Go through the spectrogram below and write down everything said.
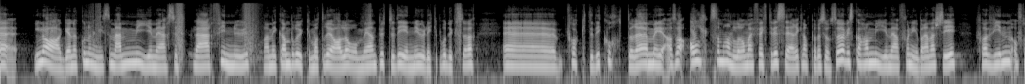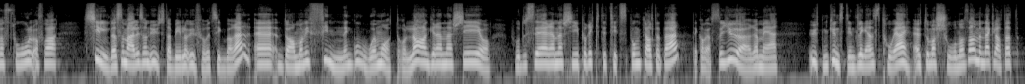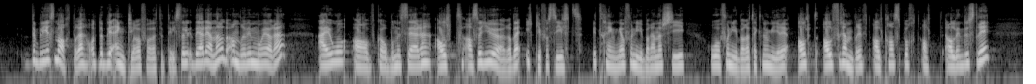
Lage en økonomi som er mye mer sirkulær. Finne ut hvordan vi kan bruke materialer om igjen. Putte de inn i ulike produkter eh, frakte de kortere mye, altså Alt som handler om å effektivisere knappe ressurser. Vi skal ha mye mer fornybar energi fra vind og fra sol og fra kilder som er litt sånn ustabile og uforutsigbare. Eh, da må vi finne gode måter å lagre energi og produsere energi på riktig tidspunkt. alt dette her. Det kan vi også gjøre med uten kunstig intelligens, tror jeg. Automasjon og sånn. Men det er klart at det blir smartere, og det blir enklere å få dette til. Så det er det ene. Og det andre vi må gjøre, er jo å avkarbonisere alt. Altså gjøre det ikke-fossilt. Vi trenger fornybar energi og fornybare teknologier i alt. All fremdrift, all transport, alt, all industri.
